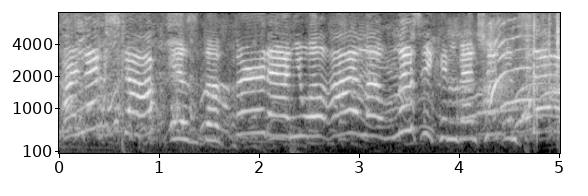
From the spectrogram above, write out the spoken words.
Our next stop is the third annual I Love Lucy convention in Santa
